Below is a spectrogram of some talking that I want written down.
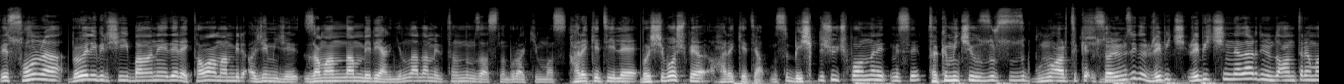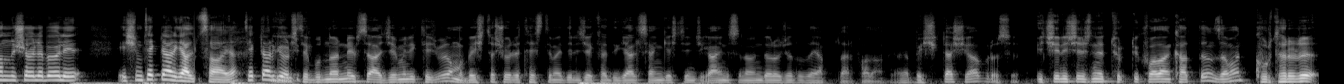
ve sonra böyle bir şeyi bahane ederek tamamen bir acemice zamandan beri yani yıllardan beri tanıdığımız aslında Burak Yılmaz hareketiyle başıboş bir hareket yapması Beşiktaş'ı 3 puandan etmesi takım içi huzursuzluk bunu artık söylememize göre Rebic, Rebic'in neler deniyordu antrenmanda şöyle böyle e şimdi tekrar geldi sahaya tekrar gördük. İşte bunların hepsi acemilik tecrübe ama Beşiktaş öyle teslim edilecek hadi gel sen geç denilecek. Aynısını Önder Hoca'da da yaptılar falan. Ya Beşiktaş ya burası. İçin içine Türklük falan kattığın zaman kurtarırı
